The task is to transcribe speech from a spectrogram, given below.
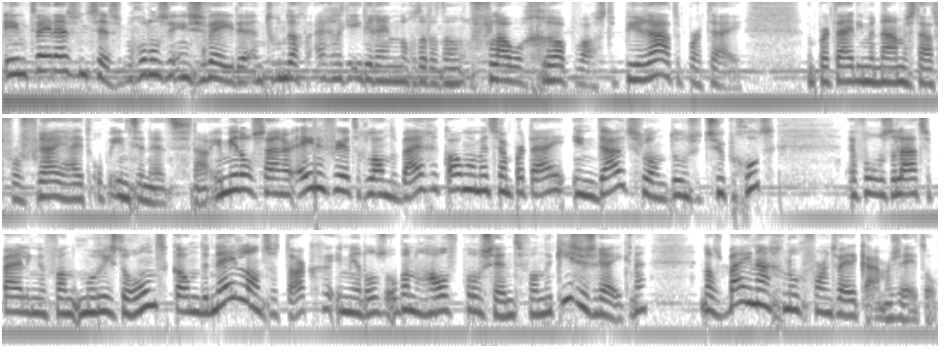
In 2006 begonnen ze in Zweden en toen dacht eigenlijk iedereen nog dat het een flauwe grap was. De Piratenpartij. Een partij die met name staat voor vrijheid op internet. Nou, inmiddels zijn er 41 landen bijgekomen met zijn partij. In Duitsland doen ze het supergoed. En volgens de laatste peilingen van Maurice de Hond... kan de Nederlandse tak inmiddels op een half procent van de kiezers rekenen. En dat is bijna genoeg voor een Tweede Kamerzetel.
